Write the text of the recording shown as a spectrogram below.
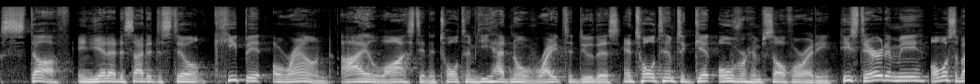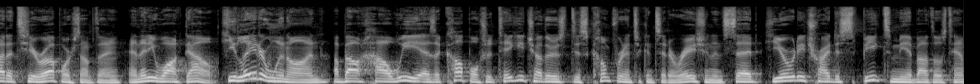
stuff, and yet I decided to still keep it around. I lost it and told him he had no right to do this and told him to get over himself already. He stared at me, almost about to tear up or something, and then he walked out. He later went on about how we as a couple should take each other's discomfort into consideration and said he already tried to speak to me about those tampons,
